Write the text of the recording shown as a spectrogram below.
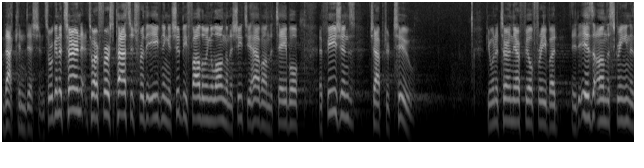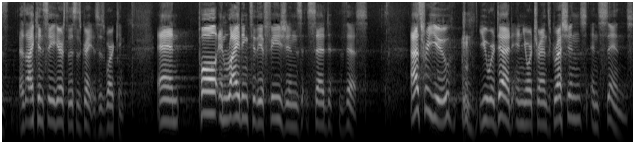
that condition. So we're going to turn to our first passage for the evening. It should be following along on the sheets you have on the table Ephesians chapter 2. If you want to turn there, feel free, but it is on the screen as, as I can see here, so this is great. This is working. And Paul, in writing to the Ephesians, said this As for you, you were dead in your transgressions and sins,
